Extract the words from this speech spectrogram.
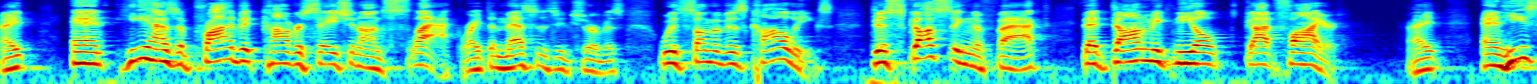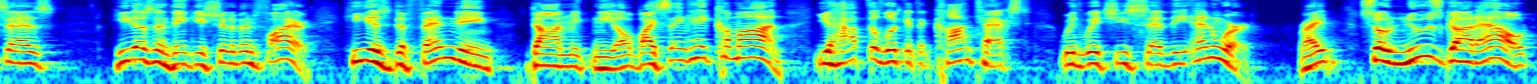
right? And he has a private conversation on Slack, right, the messaging service, with some of his colleagues discussing the fact that Don McNeil got fired, right? And he says he doesn't think he should have been fired. He is defending Don McNeil by saying, hey, come on, you have to look at the context with which he said the N word, right? So news got out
